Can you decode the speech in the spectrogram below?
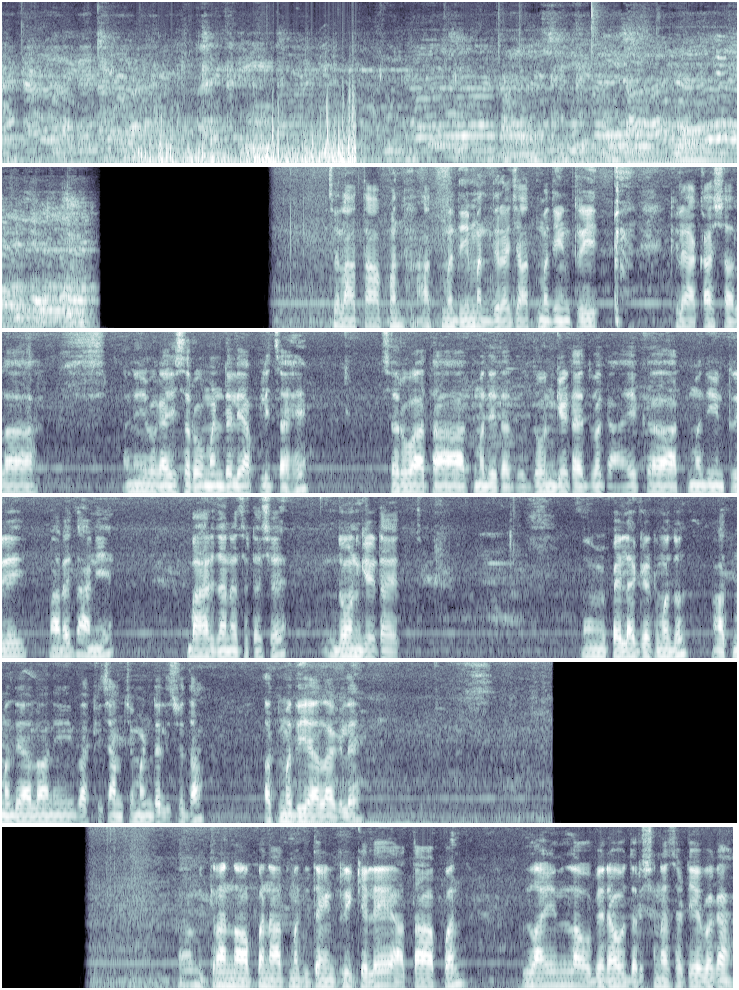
चला आता आपण आतमध्ये मंदिराच्या आतमध्ये एंट्री केली आकाशाला. आणि बघा ही सर्व मंडळी आपलीच आहे. सर्व आता आतमध्ये येतात. दोन गेट आहेत बघा. एक आतमध्ये एंट्री मारायचा आणि बाहेर जाण्यासाठी असे दोन गेट आहेत. मी पहिल्या गेटमधून आतमध्ये आलो आणि बाकीचे आमची मंडळीसुद्धा आतमध्ये यायला लागले. मित्रांनो आपण आतमध्ये तर एंट्री केले. आता आपण लाईनला उभे राहू दर्शनासाठी. हे बघा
